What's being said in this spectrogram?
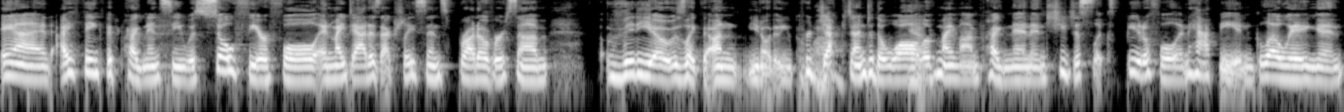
And I think the pregnancy was so fearful. And my dad has actually since brought over some videos like the on you know that you project wow. onto the wall yeah. of my mom pregnant and she just looks beautiful and happy and glowing and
